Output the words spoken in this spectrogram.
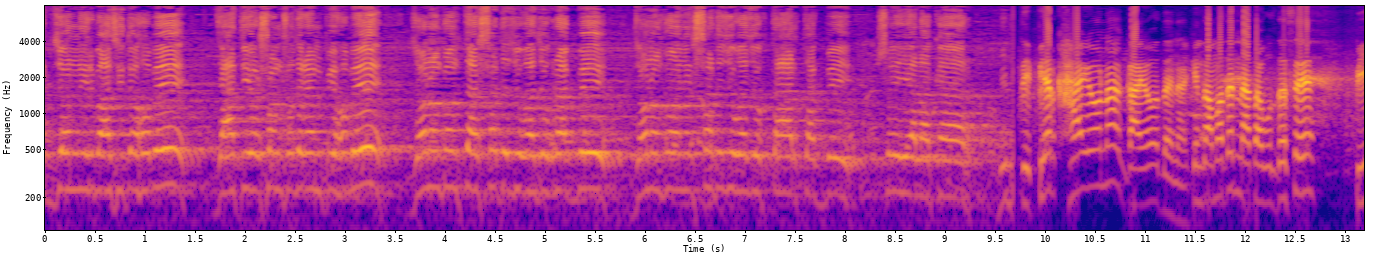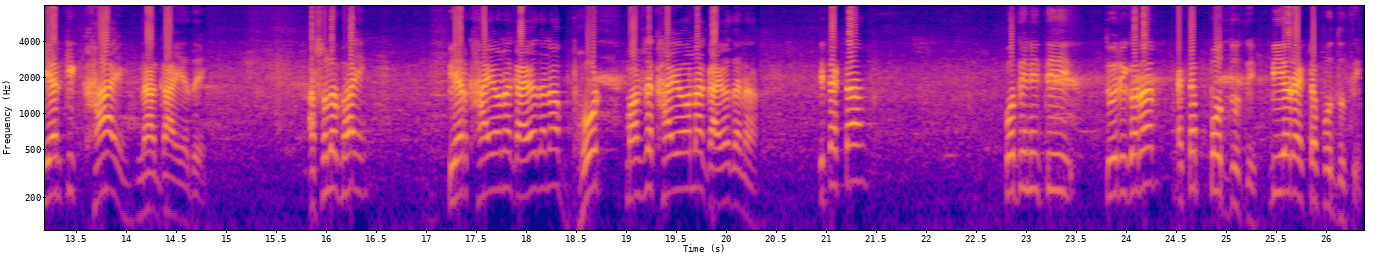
একজন নির্বাচিত হবে, জাতীয় সংসদের এমপি হবে, জনগণ তার সাথে যোগাযোগ রাখবে, জনগণের সাথে যোগাযোগ তার থাকবে, সেই এলাকার পিয়ার খায়ও না, গায়েও দেয় না। কিন্তু আমাদের নেতা বলতেছে, পিয়ার কি খায় না গায়ে দেয়? আসলে ভাই পেয়ার খায়ও না গায়েও দেয় না ভোট মানুষের খায়ও না গায়েও দেয় না এটা একটা প্রতিনিধি তৈরি করার একটা পদ্ধতি পিয়ার একটা পদ্ধতি।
